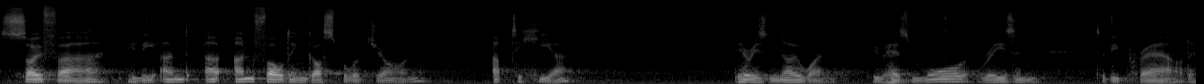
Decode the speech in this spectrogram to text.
so far in the un- uh, unfolding Gospel of John up to here, there is no one who has more reason to be proud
